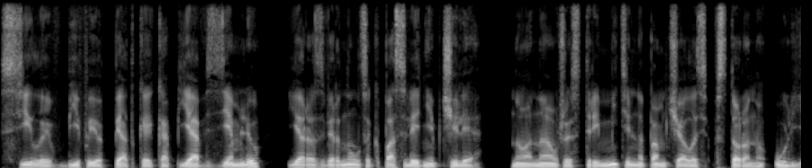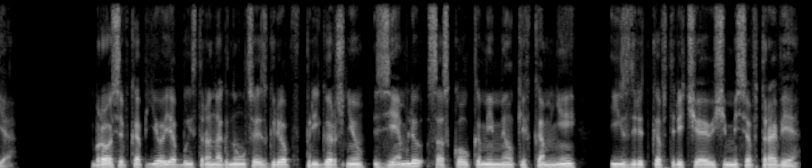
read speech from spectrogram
С силой вбив ее пяткой копья в землю, я развернулся к последней пчеле, но она уже стремительно помчалась в сторону улья. Бросив копье, я быстро нагнулся и сгреб в пригоршню землю с осколками мелких камней, изредка встречающимися в траве.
